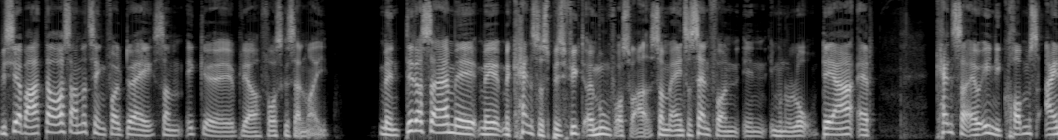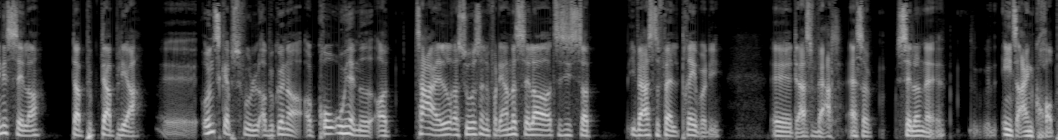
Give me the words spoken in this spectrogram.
Vi ser bare, at der er også andre ting, folk dør af, som ikke øh, bliver forsket særlig meget i. Men det der så er med, med, med cancer specifikt og immunforsvaret, som er interessant for en, en immunolog, det er, at cancer er jo egentlig kroppens egne celler, der, der bliver øh, ondskabsfulde og begynder at gro uhemmet og tager alle ressourcerne fra de andre celler, og til sidst så i værste fald dræber de øh, deres vært, altså cellerne, øh, ens egen krop.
